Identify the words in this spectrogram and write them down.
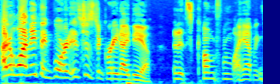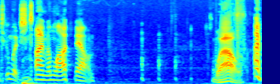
I don't want anything for it. It's just a great idea. And it's come from my having too much time in lockdown. Wow. I've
